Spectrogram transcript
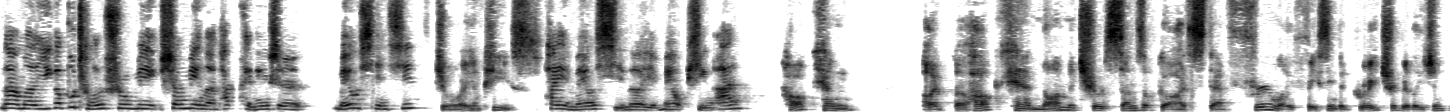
那么一个不成熟命生命呢，它肯定是没有信心， joy, and peace. 它也没有喜乐，也没有平安。 How can uh, uh, how can non-mature sons of God stand firmly facing the great tribulation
